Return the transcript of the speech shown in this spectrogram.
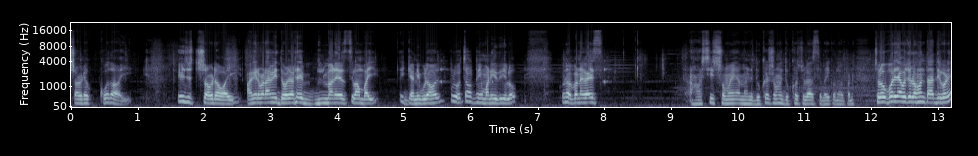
চাবিটা কোথায়? এই যে চাবিটা ভাই, আগের বার আমি দরজাটায় মানে এসেছিলাম ভাই, এই জ্ঞানী বুড়ো আমার পুরো চাটনি মানিয়ে দিল। কোনো ব্যাপার না গাইস হাসির সময় মানে দুঃখের সময় দুঃখ চলে আসছে ভাই, কোনো ব্যাপার না। চলো উপরে যাব, চলো এখন তাড়াতাড়ি করে।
